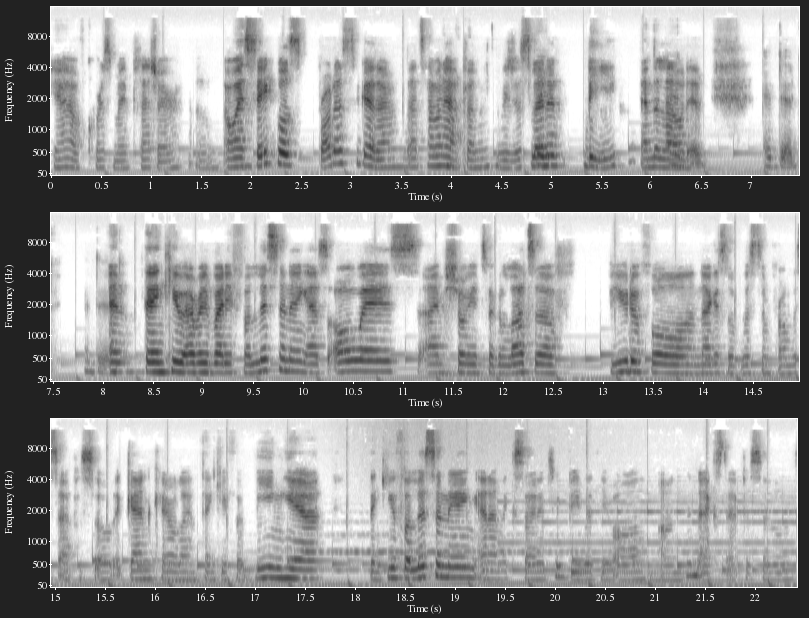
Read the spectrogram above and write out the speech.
Yeah, of course, my pleasure. Um, our Sequels brought us together. That's how it happened. We just let it, be and allowed it. It, it did. It did. And thank you, everybody, for listening. As always, I'm sure you took lots of beautiful nuggets of wisdom from this episode. Again, Caroline, thank you for being here. Thank you for listening, and I'm excited to be with you all on the next episode.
